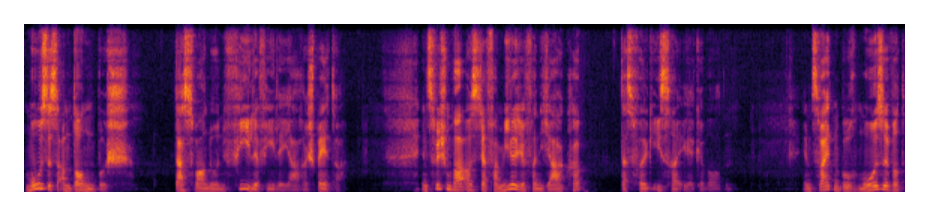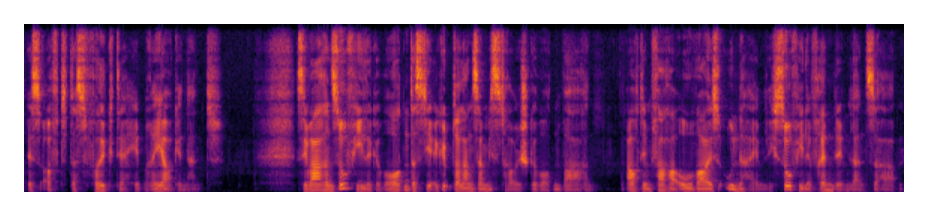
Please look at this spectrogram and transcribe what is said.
Moses am Dornbusch, das war nun viele, viele Jahre später. Inzwischen war aus der Familie von Jakob das Volk Israel geworden. Im zweiten Buch Mose wird es oft das Volk der Hebräer genannt. Sie waren so viele geworden, dass die Ägypter langsam misstrauisch geworden waren. Auch dem Pharao war es unheimlich, so viele Fremde im Land zu haben.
